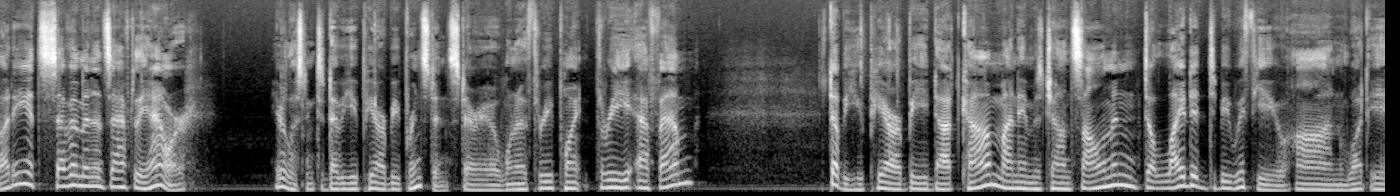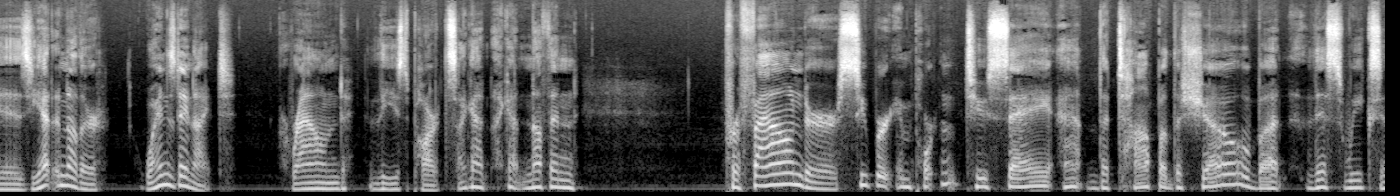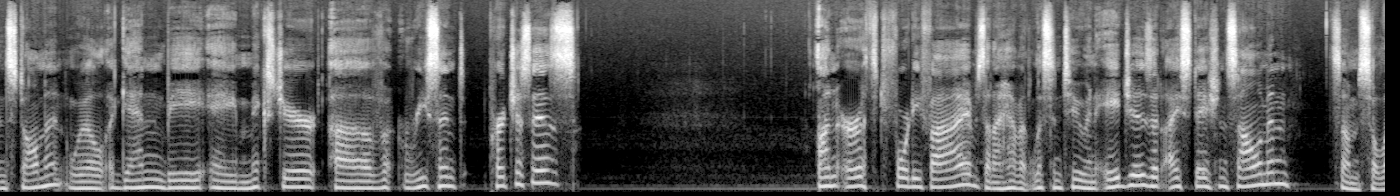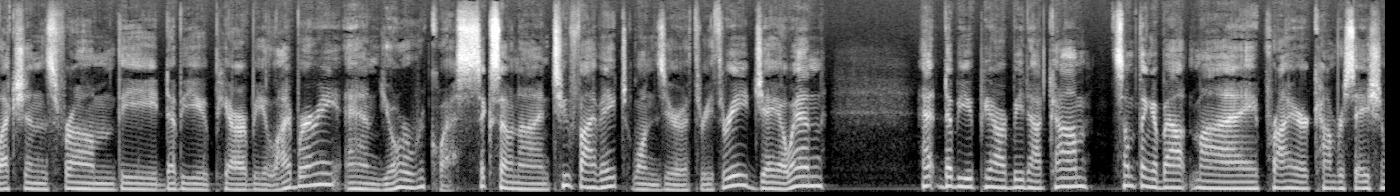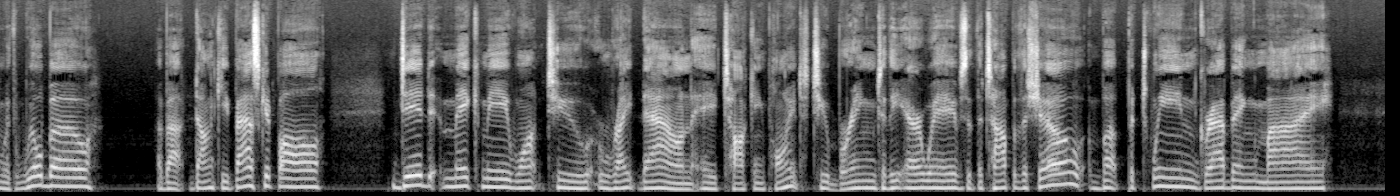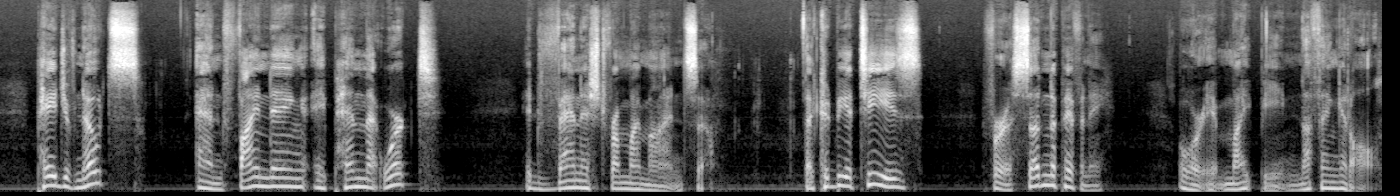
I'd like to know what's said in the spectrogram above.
Everybody. It's seven minutes after the hour. You're listening to WPRB Princeton, stereo 103.3 FM, WPRB.com. My name is John Solomon. Delighted to be with you on what is yet another Wednesday night around these parts. I got I got nothing profound or super important to say at the top of the show, but this week's installment will again be a mixture of recent purchases, unearthed 45s that I haven't listened to in ages at Ice Station Solomon, some selections from the WPRB library, and your requests 609 258 1033 JON at WPRB.com. Something about my prior conversation with Wilbo about donkey basketball did make me want to write down a talking point to bring to the airwaves at the top of the show. But between grabbing my page of notes and finding a pen that worked, it vanished from my mind. So that could be a tease for a sudden epiphany or it might be nothing at all.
